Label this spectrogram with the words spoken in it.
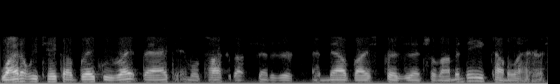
Why don't we take our break? We'll be right back, and we'll talk about Senator and now Vice Presidential nominee Kamala Harris.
